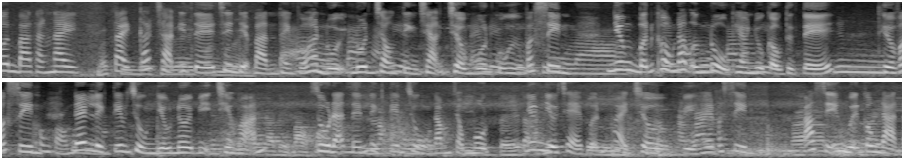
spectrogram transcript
Hơn 3 tháng nay, tại các trạm y tế trên địa bàn thành phố Hà Nội luôn trong tình trạng chờ nguồn cung ứng vaccine, nhưng vẫn không đáp ứng đủ theo nhu cầu thực tế. Thiếu vaccine nên lịch tiêm chủng nhiều nơi bị trì hoãn. Dù đã đến lịch tiêm chủng 5 trong 1, nhưng nhiều trẻ vẫn phải chờ vì hết vaccine. Bác sĩ Nguyễn Công Đạt,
